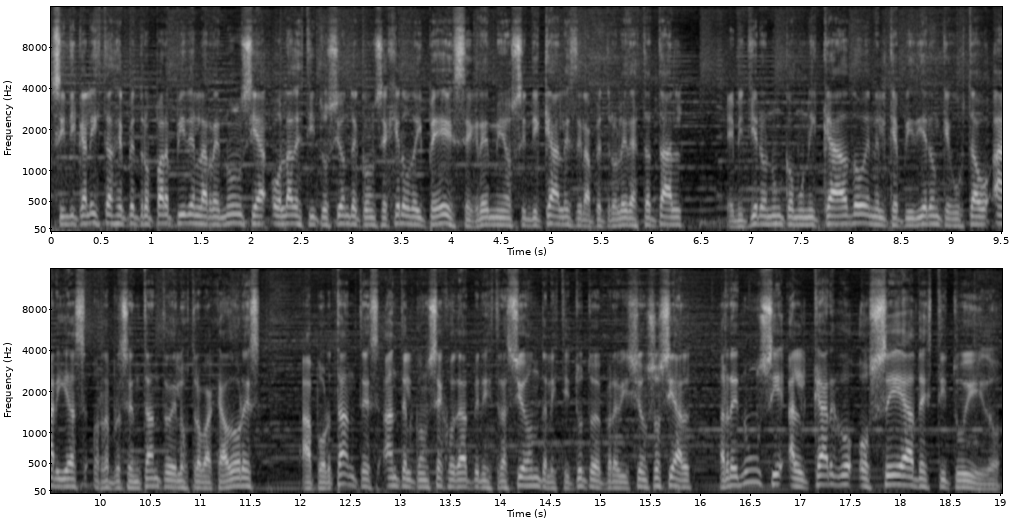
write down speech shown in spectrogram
Sindicalistas de Petropar piden la renuncia o la destitución de consejero de IPS, gremios sindicales de la petrolera estatal emitieron un comunicado en el que pidieron que Gustavo Arias, representante de los trabajadores aportantes ante el Consejo de Administración del Instituto de Previsión Social, renuncie al cargo o sea destituido.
